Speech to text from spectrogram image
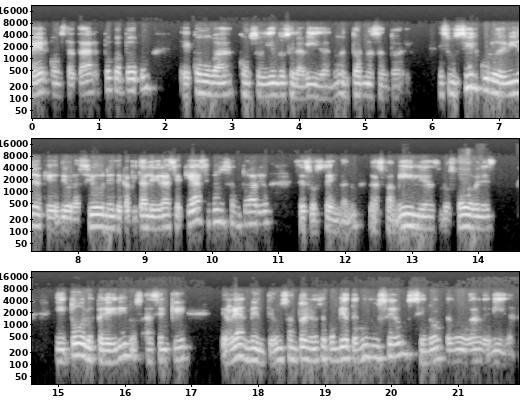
ver, constatar poco a poco eh, cómo va construyéndose la vida en torno al santuario. Es un círculo de vida que, de oraciones, de capital de gracia, que hace un santuario se sostenga, ¿no? Las familias, los jóvenes y todos los peregrinos hacen que realmente un santuario no se convierta en un museo, sino en un lugar de vida,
